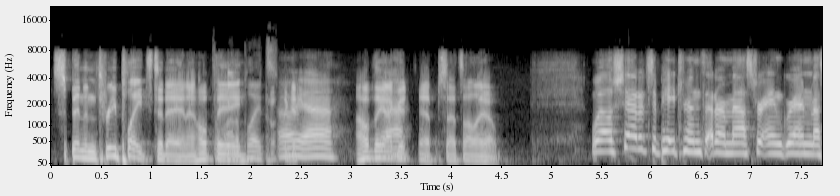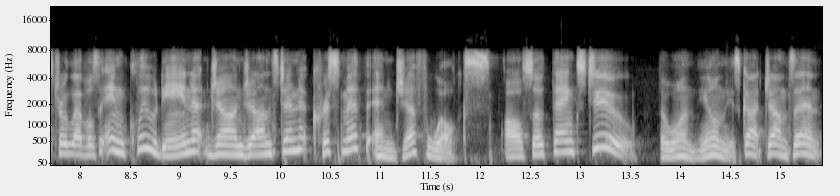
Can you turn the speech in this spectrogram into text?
spinning three plates today, and I hope they. plates. Oh yeah. I hope they yeah. got good tips. That's all I hope. Well, shout out to patrons at our master and grandmaster levels, including John Johnston, Chris Smith, and Jeff Wilkes. Also, thanks to the one, the only Scott Johnson.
